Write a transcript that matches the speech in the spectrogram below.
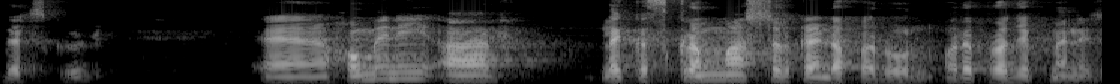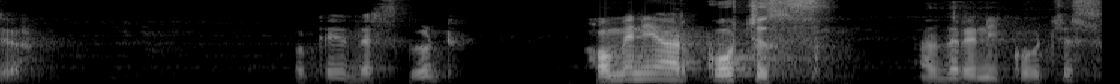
that is good. Uh, how many are like a scrum master kind of a role or a project manager? Okay that is good. How many are coaches? Are there any coaches?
